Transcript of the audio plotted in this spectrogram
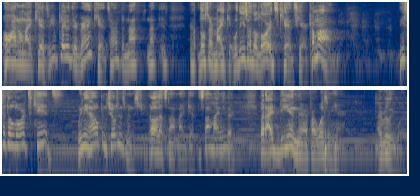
Oh, I don't like kids. Well, you play with your grandkids, huh? But not, not, those are my kids. Well, these are the Lord's kids here. Come on. These are the Lord's kids. We need help in children's ministry. Oh, that's not my gift. It's not mine either. But I'd be in there if I wasn't here. I really would.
